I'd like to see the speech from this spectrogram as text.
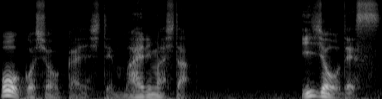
をご紹介してまいりました以上です。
